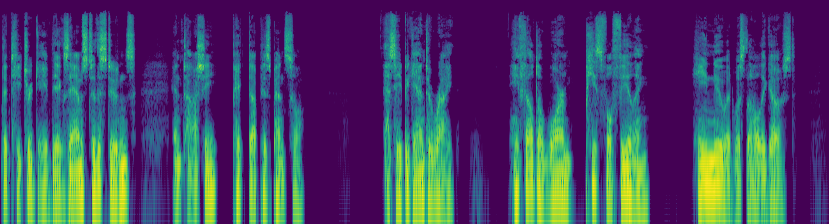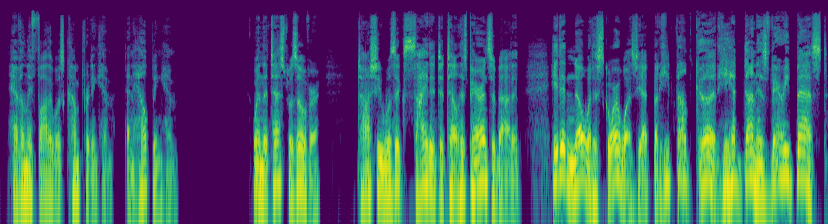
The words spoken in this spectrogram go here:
The teacher gave the exams to the students, and Tashi picked up his pencil. As he began to write, he felt a warm, peaceful feeling. He knew it was the Holy Ghost. Heavenly Father was comforting him and helping him. When the test was over, Tashi was excited to tell his parents about it. He didn't know what his score was yet, but he felt good. He had done his very best.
